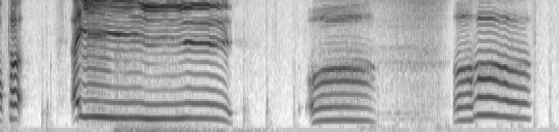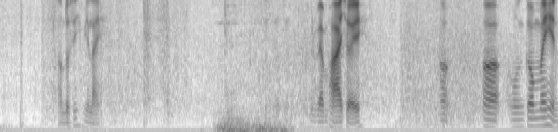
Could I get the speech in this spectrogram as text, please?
ตกเถอะไอ้ยโอ้โอ้ลองดูสิ มีอะไร พร์เฉย เออเออมันก็ไม่เห็น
